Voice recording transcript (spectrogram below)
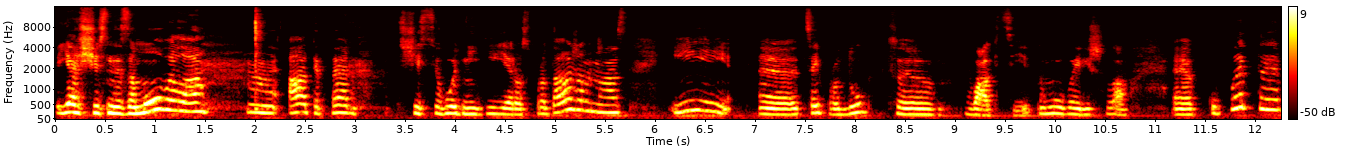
Я щось не замовила, а тепер ще сьогодні діє розпродажа в нас, і е, цей продукт в акції. Тому вирішила купити.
